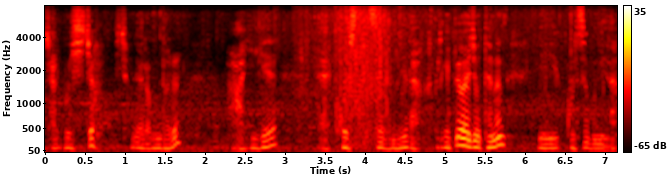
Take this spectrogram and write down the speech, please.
잘 보이시죠? 시청자 여러분들. 아, 이게 예, 골세보입니다. 그렇게 뼈에 좋다는 이 골세보입니다.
